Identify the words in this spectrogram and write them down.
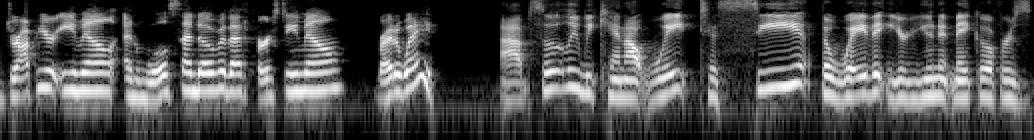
drop your email, and we'll send over that first email right away. Absolutely. We cannot wait to see the way that your unit makeovers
